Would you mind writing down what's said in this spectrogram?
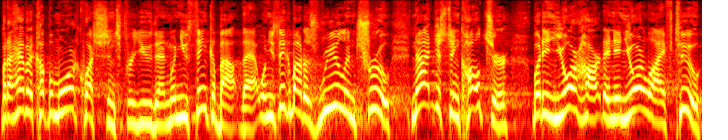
But I have a couple more questions for you then when you think about that. When you think about as real and true, not just in culture, but in your heart and in your life too.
